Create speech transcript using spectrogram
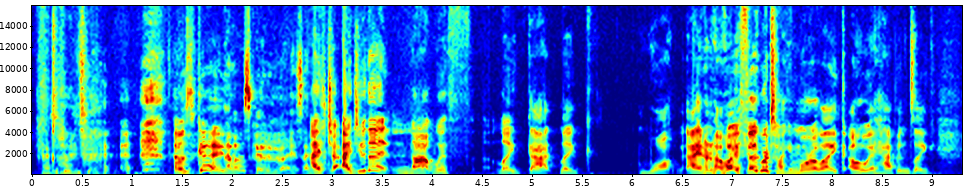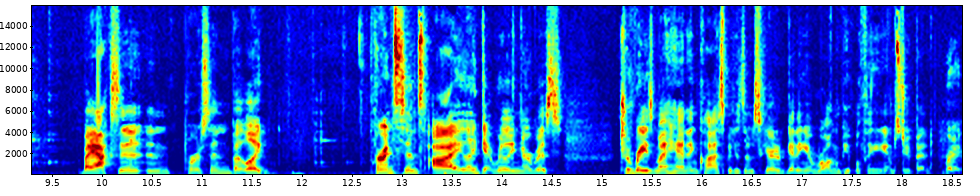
that was good. that was good advice I tr- I do that not with like that like walk. I don't know. I feel like we're talking more like oh it happens like by accident in person, but like for instance, I like get really nervous to raise my hand in class because I'm scared of getting it wrong and people thinking I'm stupid. Right.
